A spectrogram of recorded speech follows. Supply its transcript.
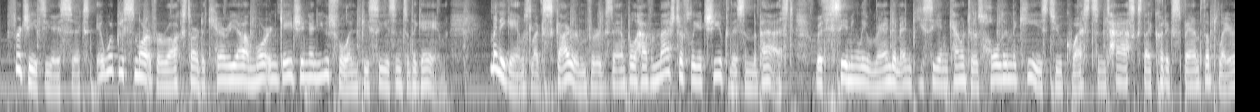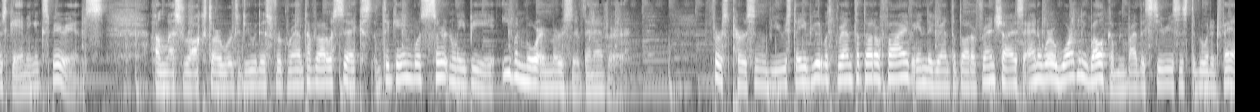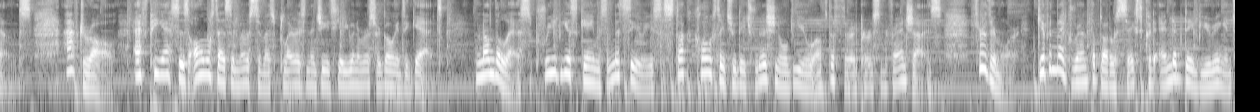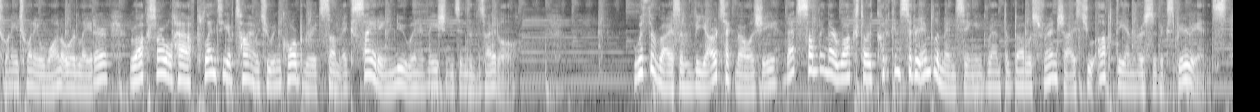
For GTA 6, it would be smart for Rockstar to carry out more engaging and useful NPCs into the game, Many games like Skyrim, for example, have masterfully achieved this in the past, with seemingly random NPC encounters holding the keys to quests and tasks that could expand the player's gaming experience. Unless Rockstar were to do this for Grand Theft Auto 6, the game would certainly be even more immersive than ever first-person views debuted with Grand Theft Auto V in the Grand Theft Auto franchise and were warmly welcomed by the series' devoted fans. After all, FPS is almost as immersive as players in the GTA universe are going to get. Nonetheless, previous games in the series stuck closely to the traditional view of the third-person franchise. Furthermore, given that Grand Theft Auto 6 could end up debuting in 2021 or later, Rockstar will have plenty of time to incorporate some exciting new innovations into the title. With the rise of VR technology, that's something that Rockstar could consider implementing in Grand Theft Auto's franchise to up the immersive experience.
